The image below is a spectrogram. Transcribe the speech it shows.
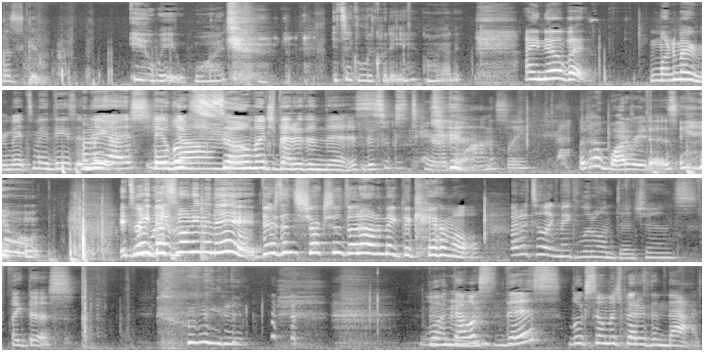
Let's get. Ew, wait, what? It's like liquidy. Oh my god. I know, but one of my roommates made these, and Oh my they gosh, they look yum. so much better than this. This looks terrible, honestly. Look how watery it is. Ew. It's Wait, like that's not even it. There's instructions on how to make the caramel. I tried to like make little indentions. like this. Look, that looks. This looks so much better than that.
